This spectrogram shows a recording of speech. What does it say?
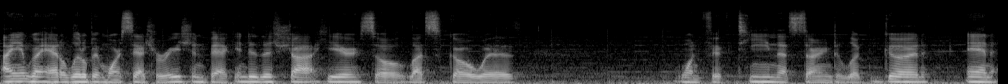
I am going to add a little bit more saturation back into this shot here. So let's go with 115. That's starting to look good. And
